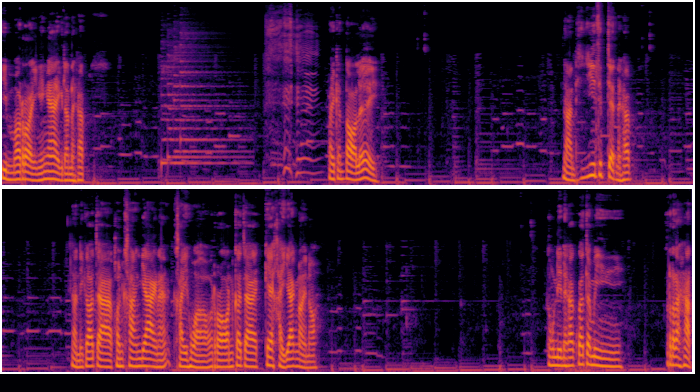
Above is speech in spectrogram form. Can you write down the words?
อิ่มอร่อยง่ายๆอีกแล้วนะครับ ไปกันต่อเลย ด่านที่ 27 นะครับด่านนี้ก็จะค่อนข้างยากนะ ใครหัวร้อนก็จะแก้ไขยากหน่อยเนาะ ตรงนี้นะครับก็จะมีรหัส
